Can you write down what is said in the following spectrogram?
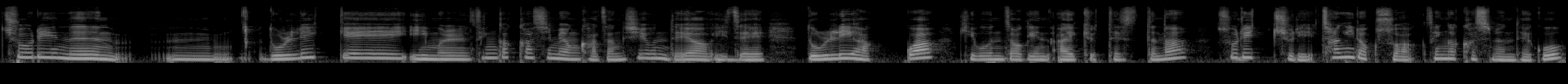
추리는 음, 논리 게임을 생각하시면 가장 쉬운데요. 이제 논리학과 기본적인 IQ 테스트나 수리 추리, 창의력 수학 생각하시면 되고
